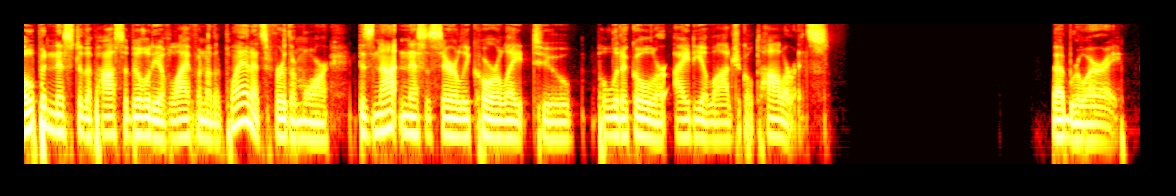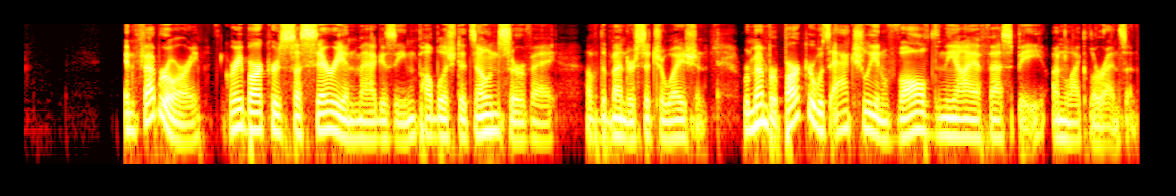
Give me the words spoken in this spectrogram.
Openness to the possibility of life on other planets, furthermore, does not necessarily correlate to political or ideological tolerance. February. In February, Gray Barker's Saucerian magazine published its own survey of the Bender situation. Remember, Barker was actually involved in the IFSB, unlike Lorenzen.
